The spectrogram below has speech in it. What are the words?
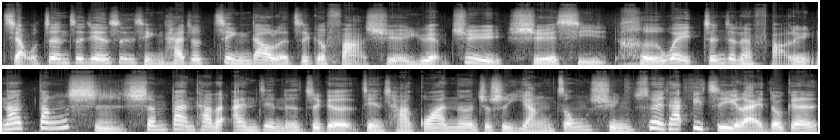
矫正这件事情，他就进到了这个法学院去学习和。为真正的法律，那当时申办他的案件的这个检察官呢，就是杨宗勋，所以他一直以来都跟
